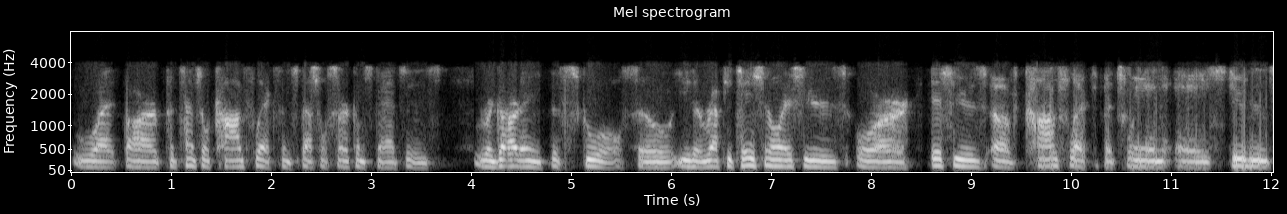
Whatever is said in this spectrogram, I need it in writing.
what are potential conflicts and special circumstances regarding the school. So either reputational issues or issues of conflict between a student's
